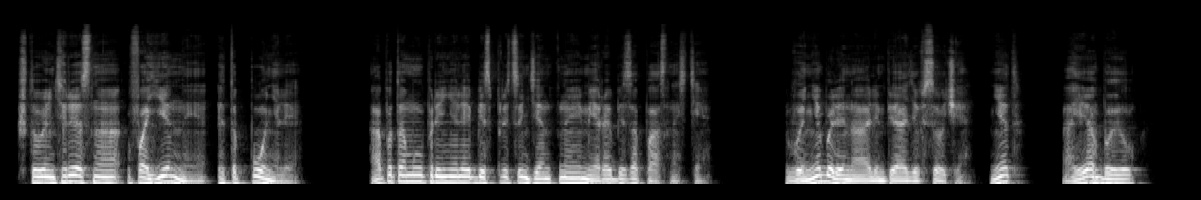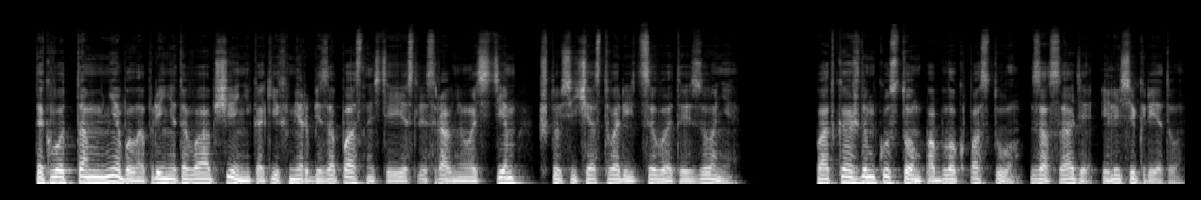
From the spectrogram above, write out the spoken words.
Что интересно, военные это поняли, а потому приняли беспрецедентные меры безопасности. Вы не были на Олимпиаде в Сочи? Нет? А я был. Так вот, там не было принято вообще никаких мер безопасности, если сравнивать с тем, что сейчас творится в этой зоне. Под каждым кустом по блокпосту, засаде или секрету.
